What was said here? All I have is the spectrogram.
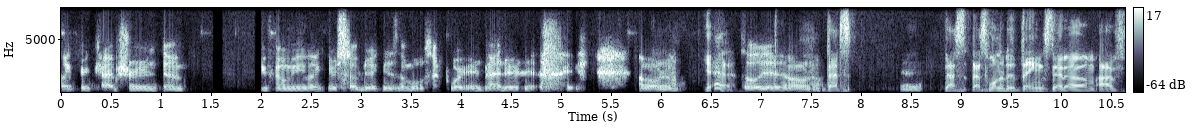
Like you're capturing them. You feel me? Like your subject is the most important matter. I don't know. Yeah. So yeah, I don't know. That's. That's that's one of the things that um I've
